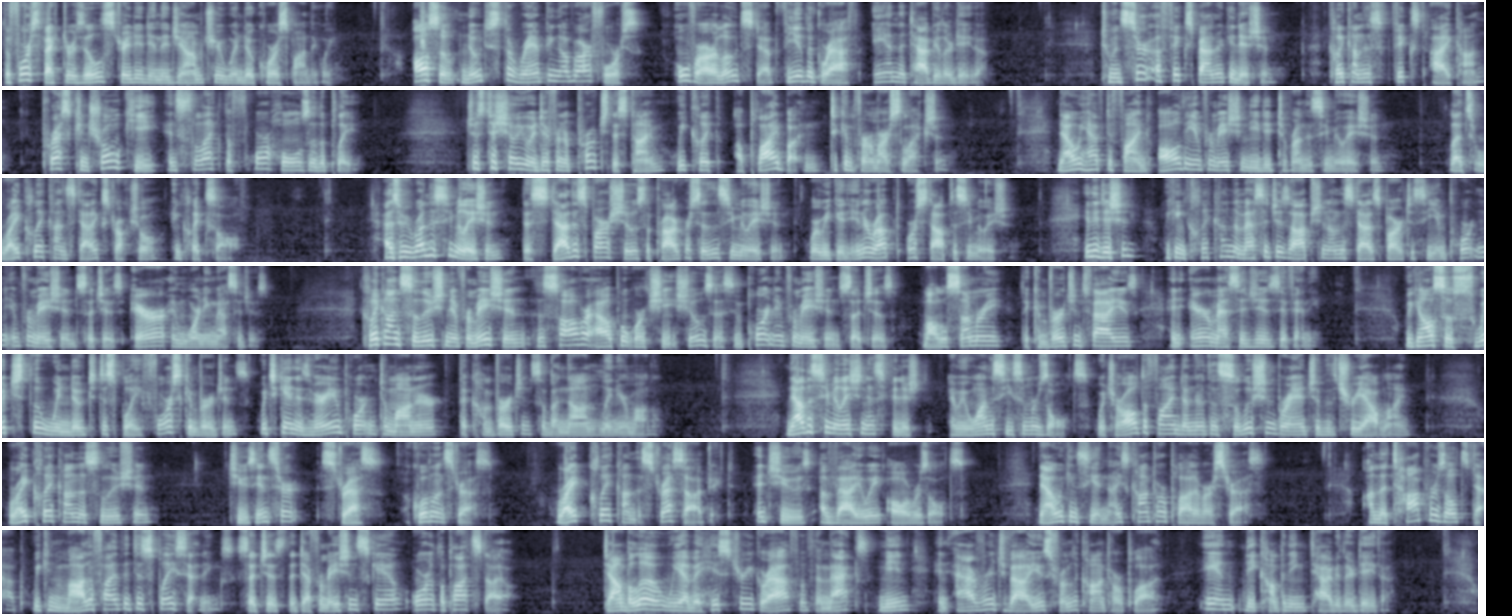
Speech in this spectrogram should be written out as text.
The force vector is illustrated in the geometry window correspondingly. Also, notice the ramping of our force over our load step via the graph and the tabular data. To insert a fixed boundary condition, Click on this fixed icon, press Control key, and select the four holes of the plate. Just to show you a different approach this time, we click Apply button to confirm our selection. Now we have defined all the information needed to run the simulation. Let's right-click on Static Structural and click Solve. As we run the simulation, the status bar shows the progress of the simulation, where we could interrupt or stop the simulation. In addition, we can click on the Messages option on the status bar to see important information such as error and warning messages. Click on Solution Information, the Solver Output worksheet shows us important information such as model summary, the convergence values, and error messages, if any. We can also switch the window to display force convergence, which again is very important to monitor the convergence of a nonlinear model. Now the simulation has finished and we want to see some results, which are all defined under the solution branch of the tree outline. Right-click on the solution, choose Insert, Stress, Equivalent Stress. Right-click on the stress object and choose Evaluate All Results. Now we can see a nice contour plot of our stress. On the top Results tab, we can modify the display settings, such as the deformation scale or the plot style. Down below, we have a history graph of the max, min, and average values from the contour plot and the accompanying tabular data.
